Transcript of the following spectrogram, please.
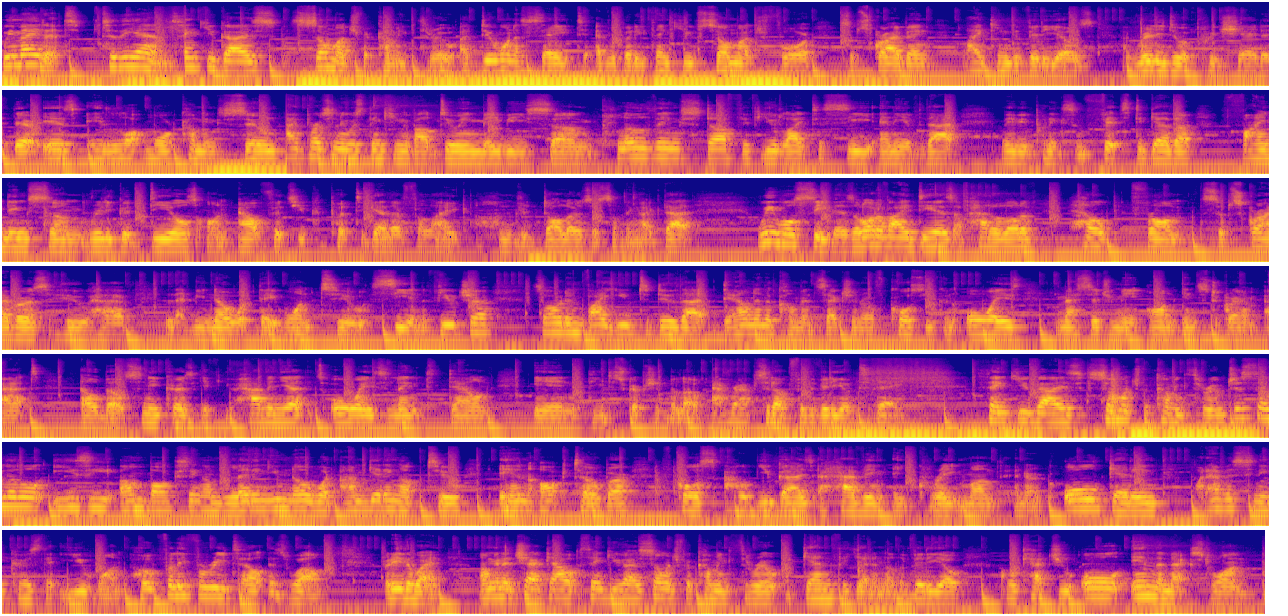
We made it to the end. Thank you guys so much for coming through. I do want to say to everybody, thank you so much for subscribing, liking the videos. I really do appreciate it. There is a lot more coming soon. I personally was thinking about doing maybe some clothing stuff if you'd like to see any of that. Maybe putting some fits together, finding some really good deals on outfits you could put together for like $100 or something like that we will see. There's a lot of ideas. I've had a lot of help from subscribers who have let me know what they want to see in the future. So I would invite you to do that down in the comment section. Or of course, you can always message me on Instagram at Ellbell Sneakers. If you haven't yet, it's always linked down in the description below. That wraps it up for the video today. Thank you guys so much for coming through. Just a little easy unboxing. I'm letting you know what I'm getting up to in October. Of course, I hope you guys are having a great month and are all getting whatever sneakers that you want. Hopefully for retail as well. But either way, I'm gonna check out. Thank you guys so much for coming through again for yet another video. I will catch you all in the next one.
